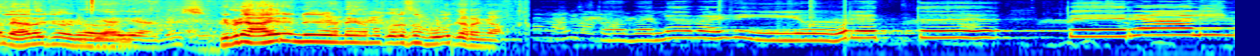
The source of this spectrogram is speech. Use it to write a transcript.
അല്ലേ? ആലോചിച്ച് നോക്കണം ഇവിടെ ആയിരം രൂപയുണ്ടെങ്കിൽ നമുക്ക് ഒരു ദിവസം ഫുൾ കറങ്ങാം. വഴിയോരത്ത് പേരാലിൻ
